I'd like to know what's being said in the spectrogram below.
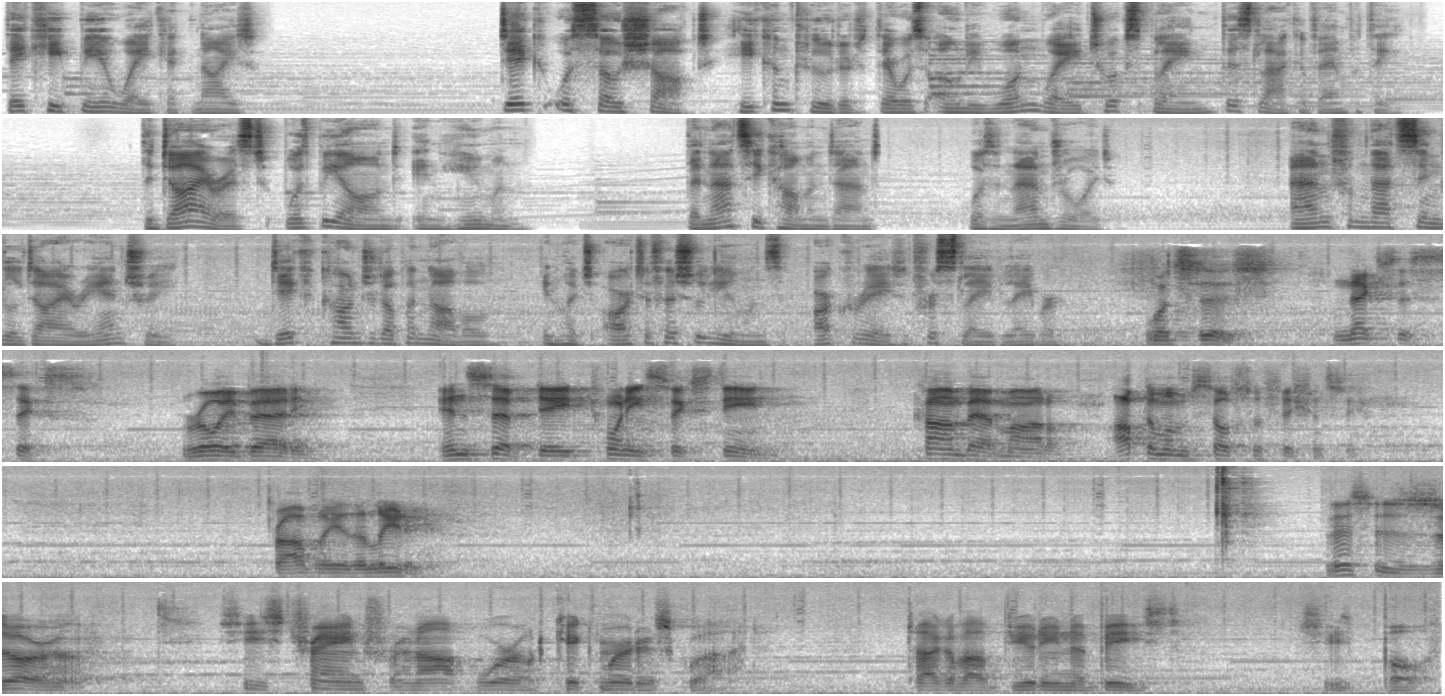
They keep me awake at night. Dick was so shocked he concluded there was only one way to explain this lack of empathy. The diarist was beyond inhuman. The Nazi commandant was an android. And from that single diary entry, Dick conjured up a novel in which artificial humans are created for slave labor. What's this? Nexus 6. Roy Batty. Incept date 2016. Combat model. Optimum self sufficiency. Probably the leader. This is Zhora. She's trained for an off-world kick murder squad. Talk about beauty and the beast. She's both.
